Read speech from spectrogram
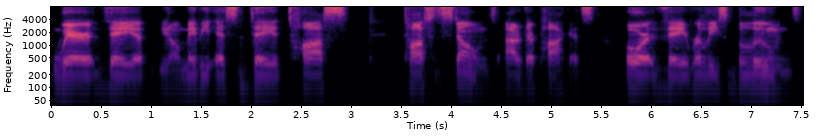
where they, you know, maybe it's they toss toss stones out of their pockets or they release balloons.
